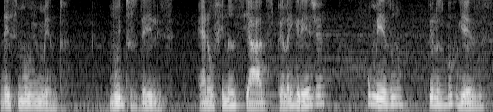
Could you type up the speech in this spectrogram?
desse movimento. Muitos deles eram financiados pela igreja ou mesmo pelos burgueses.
